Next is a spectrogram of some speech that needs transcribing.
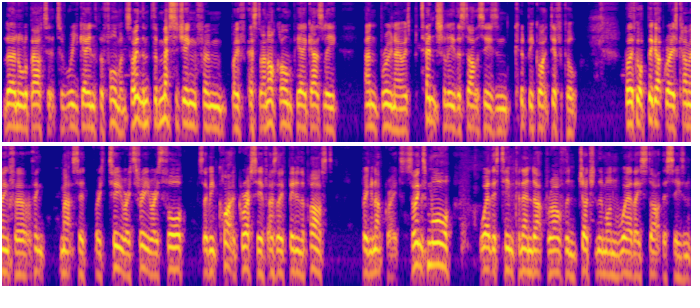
learn all about it to regain the performance. So I think the, the messaging from both Esteban Ocon, Pierre Gasly, and Bruno is potentially the start of the season could be quite difficult. But they've got big upgrades coming for, I think Matt said, race two, race three, race four. So they've been quite aggressive as they've been in the past, bringing upgrades. So I think it's more where this team can end up rather than judging them on where they start this season.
